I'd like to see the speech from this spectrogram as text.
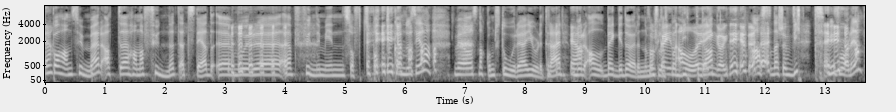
Ja. på hans humør at uh, han har funnet et sted uh, hvor uh, jeg har funnet min softspot, kan du si, da. Ved å snakke om store juletrær, Ja. hvor all, begge dørene må slås på vidt gap. Altså, det er så vidt vi får det inn.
